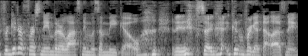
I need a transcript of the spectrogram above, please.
I forget her first name, but her last name was Amigo. and so I couldn't forget that last name.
